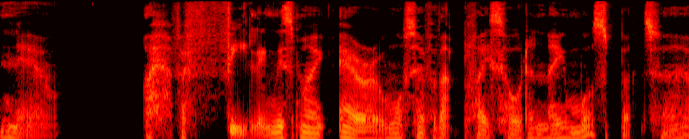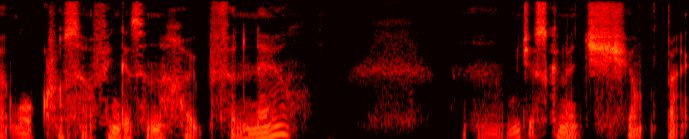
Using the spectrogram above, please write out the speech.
Now, I have a feeling this might error on whatever that placeholder name was, but uh, we'll cross our fingers and hope for now. I'm just going to jump back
